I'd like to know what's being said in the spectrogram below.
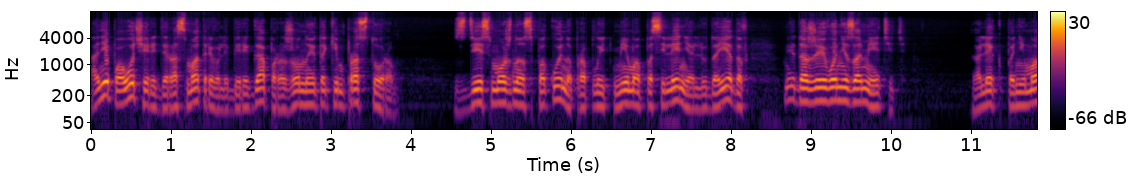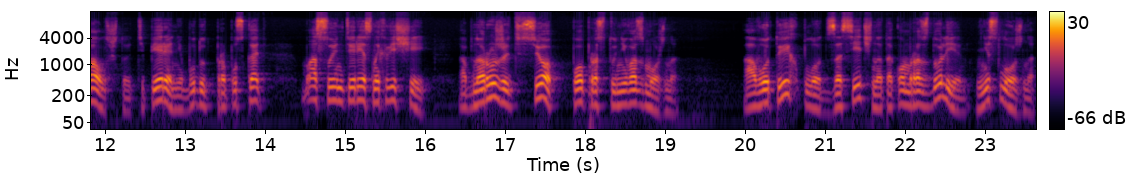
они по очереди рассматривали берега, пораженные таким простором. Здесь можно спокойно проплыть мимо поселения людоедов и даже его не заметить. Олег понимал, что теперь они будут пропускать массу интересных вещей. Обнаружить все попросту невозможно. А вот их плод засечь на таком раздолье несложно,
